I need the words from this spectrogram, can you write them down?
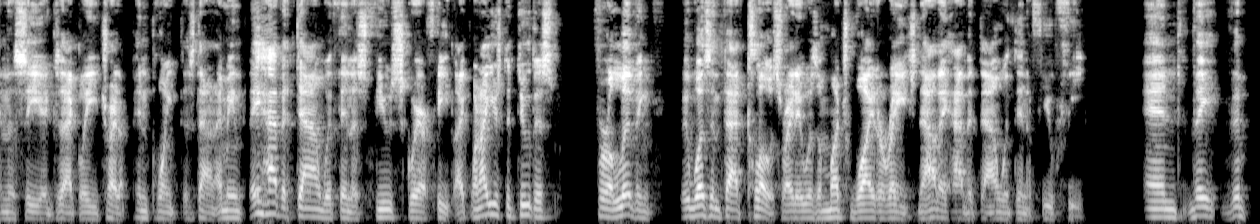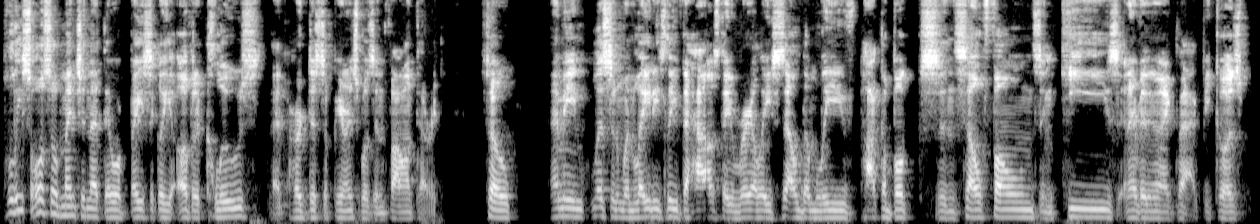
and to see exactly try to pinpoint this down. I mean, they have it down within a few square feet. Like when I used to do this for a living, it wasn't that close, right? It was a much wider range. Now they have it down within a few feet. And they the police also mentioned that there were basically other clues that her disappearance was involuntary. So I mean, listen, when ladies leave the house, they rarely seldom leave pocketbooks and cell phones and keys and everything like that because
